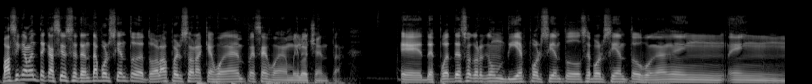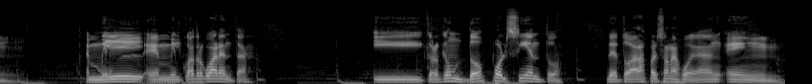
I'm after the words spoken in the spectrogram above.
básicamente casi el 70% de todas las personas que juegan en PC juegan en 1080. Eh, después de eso, creo que un 10%, 12% juegan en, en, en, mil, en 1440. Y creo que un 2% de todas las personas juegan en,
